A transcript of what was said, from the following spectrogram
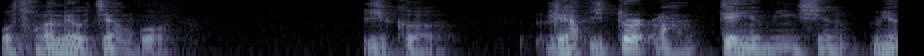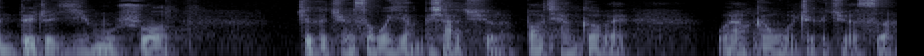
我从来没有见过一个两一对儿啊，电影明星面对着荧幕说：“这个角色我演不下去了，抱歉各位，我要跟我这个角色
